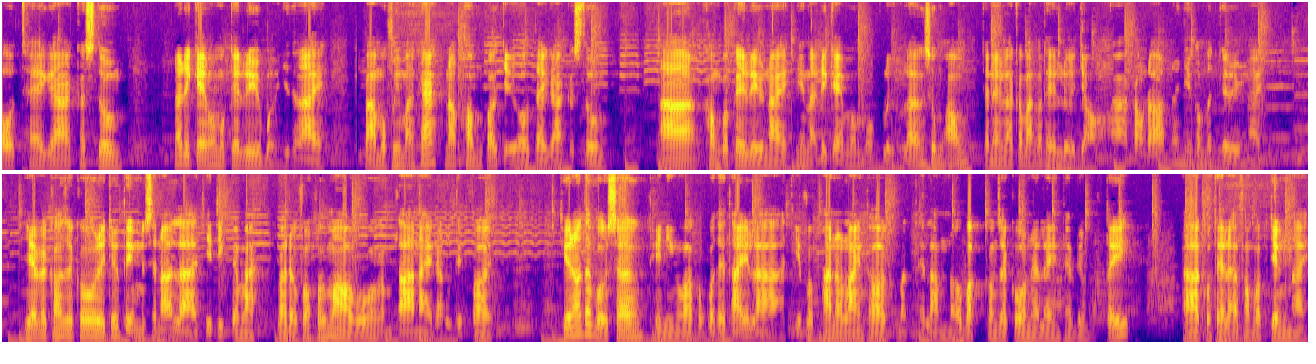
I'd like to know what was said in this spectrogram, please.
Ortega Custom. Nó đi kèm với một cây rìu bự như thế này. Và một phiên bản khác nó không có chữ Ortega Custom. À, không có cây rìu này nhưng lại đi kèm với một lượng lớn súng ống cho nên là các bạn có thể lựa chọn à, con đó nếu như không thích cây rìu này. Về về con Zaku thì trước tiên mình sẽ nói là chi tiết về mặt và độ phân phối màu của con Gamta này rất là tuyệt vời. Chưa nói tới phủ sơn thì nhìn qua cũng có thể thấy là chỉ với panel line thôi cũng có thể làm nổi bật con Zaco này lên thêm được một tí. À, Cụ thể là ở phần bắp chân này.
